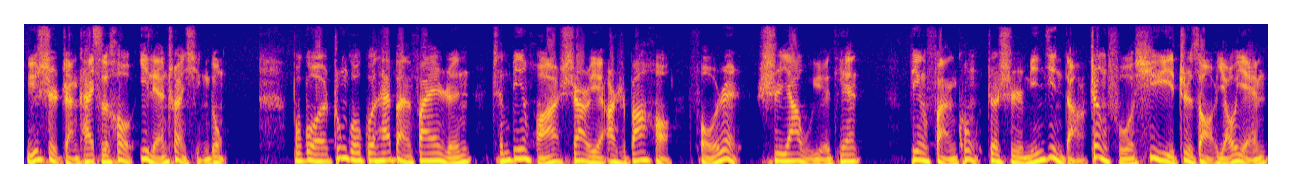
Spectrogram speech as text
于是展开此后一连串行动。不过，中国国台办发言人陈斌华十二月二十八号否认施压五月天。并反控这是民进党政府蓄意制造谣言。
